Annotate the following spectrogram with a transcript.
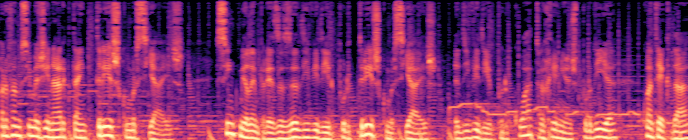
Ora, vamos imaginar que tem 3 comerciais 5 mil empresas a dividir por 3 comerciais, a dividir por 4 reuniões por dia, quanto é que dá?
